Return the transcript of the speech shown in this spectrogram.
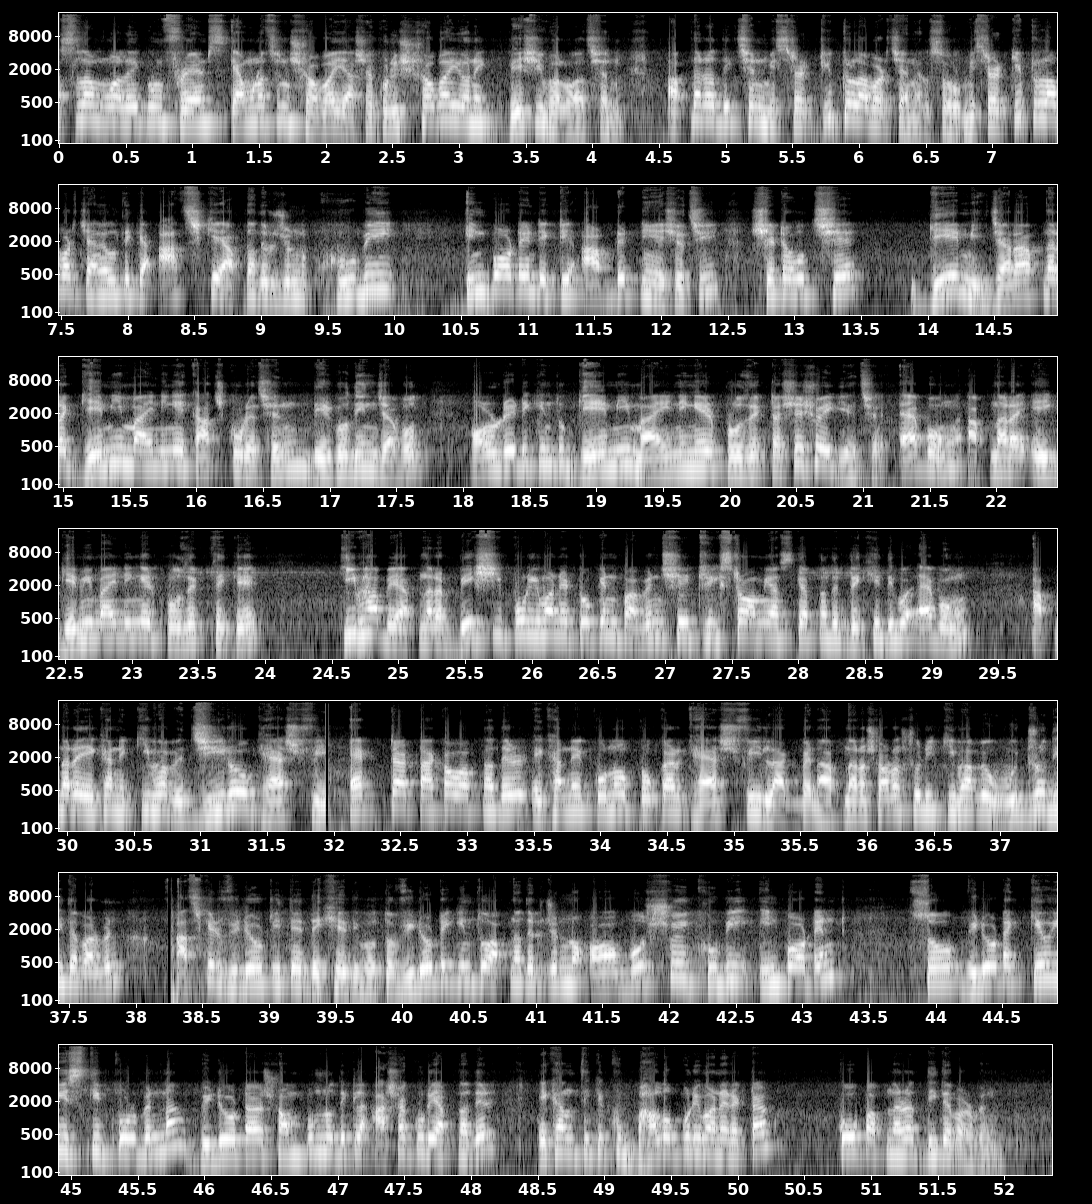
আসসালামু আলাইকুম ফ্রেন্ডস কেমন আছেন সবাই? আশা করি সবাই অনেক বেশি ভালো আছেন। আপনারা দেখছেন Mister Crypto Lover channel. So Mister Crypto Lover channel থেকে আজকে আপনাদের জন্য খুবই ইম্পর্টেন্ট একটি আপডেট নিয়ে এসেছি। সেটা হচ্ছে গেমি যারা আপনারা গেমি মাইনিংয়ে কাজ করেছেন দীর্ঘদিন যাবৎ অলরেডি কিন্তু গেমি মাইনিংয়ের প্রজেক্টটা শেষ হয়ে গিয়েছে। এবং আপনারা এই গেমি মাইনিংয়ের প্রজেক্ট থেকে কীভাবে আপনারা বেশি পরিমাণে টোকেন পাবেন, সেই ট্রিক্সটাও আমি আজকে আপনাদের দেখিয়ে দিব। এবং আপনারা এখানে কীভাবে জিরো ঘ্যাস ফি? একটা টাকাও আপনাদের এখানে কোনো প্রকার ঘ্যাস ফি লাগবে না। আপনারা সরাসরি কীভাবে উইথড্র দিতে পারবেন, আজকের ভিডিওটিতে দেখিয়ে দিব। তো ভিডিওটি কিন্তু আপনাদের জন্য অবশ্যই খুবই ইম্পর্টেন্ট সো ভিডিওটা কেউই স্কিপ করবেন না। ভিডিওটা সম্পূর্ণ দেখলে আশা করি আপনাদের এখান থেকে খুব ভালো পরিমাণের একটা কোপ আপনারা দিতে পারবেন।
